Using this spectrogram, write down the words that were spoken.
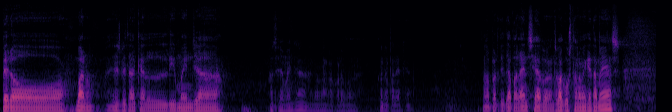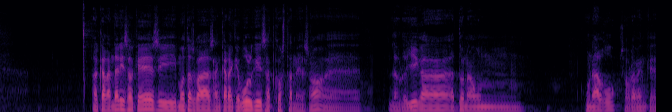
però bueno, és veritat que el diumenge va ser diumenge? No me'n recordo contra Palència. No, el partit de Palència ens va costar una miqueta més. El calendari és el que és i moltes vegades, encara que vulguis, et costa més. No? Eh, L'Eurolliga et dona un, un algo, segurament que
